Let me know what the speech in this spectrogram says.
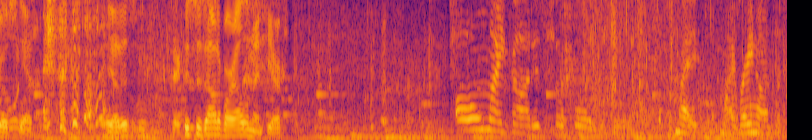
Go slow. yeah, this this is out of our element here. Oh my god, it's so cold. My my Raynaud's like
